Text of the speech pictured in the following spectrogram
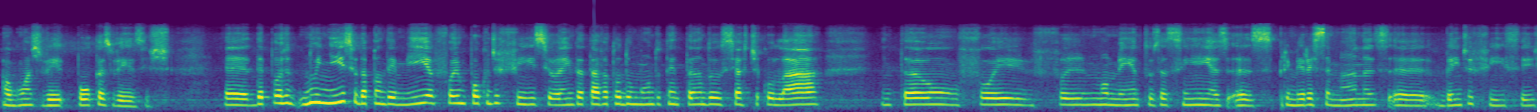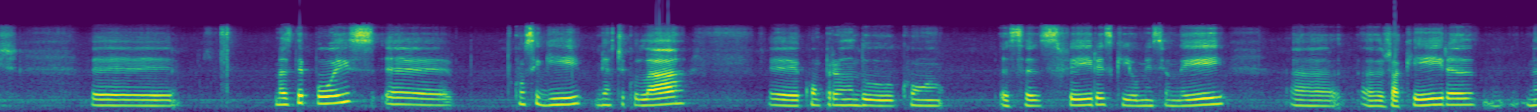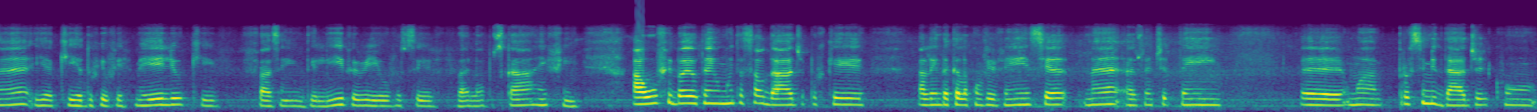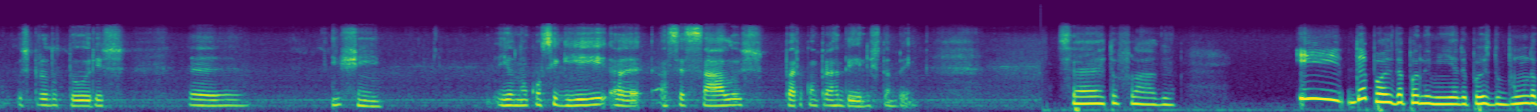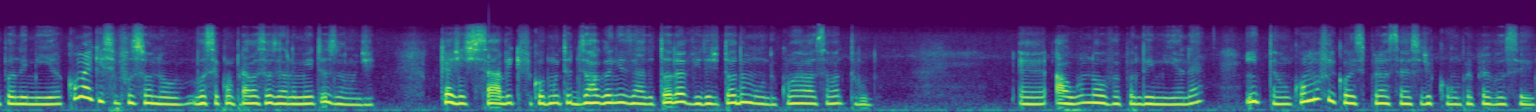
algumas ve poucas vezes. É, depois, no início da pandemia, foi um pouco difícil, ainda estava todo mundo tentando se articular, então foi, foi momentos assim, as, as primeiras semanas é, bem difíceis. É, mas depois é, consegui me articular, é, comprando com essas feiras que eu mencionei, a, a Jaqueira, né, e aqui é do Rio Vermelho, que fazem delivery ou você vai lá buscar, enfim. A UFBA eu tenho muita saudade porque além daquela convivência, né, a gente tem é, uma proximidade com os produtores, é, enfim. Eu não consegui é, acessá-los para comprar deles também. Certo, Flávia. E depois da pandemia, depois do boom da pandemia, como é que isso funcionou? Você comprava seus alimentos onde? Porque a gente sabe que ficou muito desorganizado toda a vida de todo mundo com relação a tudo. É algo novo a pandemia, né? Então, como ficou esse processo de compra para você?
